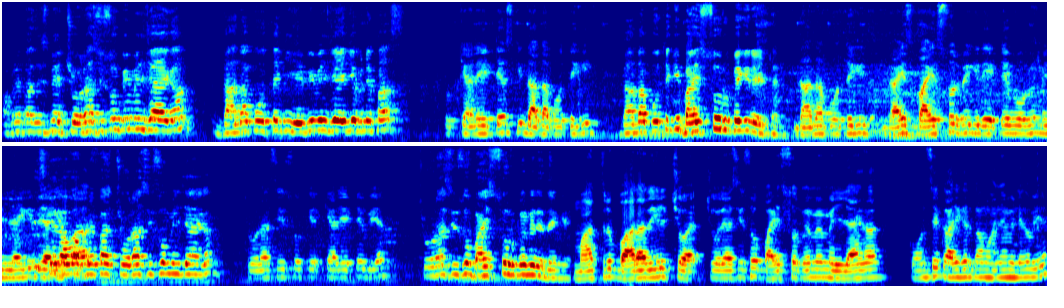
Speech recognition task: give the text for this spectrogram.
अपने पास इसमें चौरासी सौ भी मिल जाएगा। दादा पोते की ये भी मिल जाएगी अपने पास। तो क्या रेट है उसकी दादा पोते की? दादा पोते की बाईस सौ रुपए की रेट है। दादा पोते की गाइस बाईस सौ रुपए की रेट है वो भी मिल जाएगी इसके अलावा अपने पास पास चौरासी सौ मिल जाएगा। चौरासी सौ क्या रेट है भैया? चौरासी सौ बाईस सौ रुपए में दे देंगे। मात्र बारह रील चौरासी सौ बाईस सौ रुपए में मिल जाएगा। कौन से कारीगर का मान्य मिलेगा भैया?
